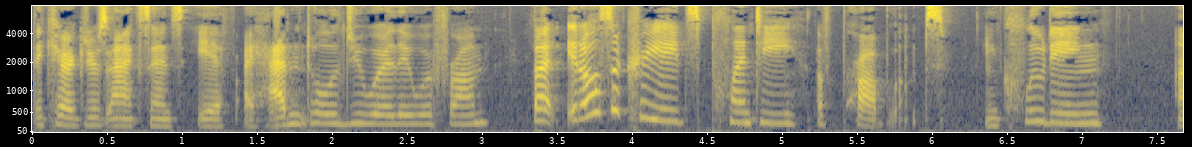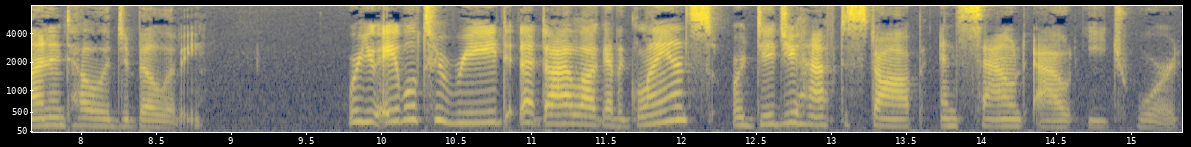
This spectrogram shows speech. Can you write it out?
the characters' accents if I hadn't told you where they were from? But it also creates plenty of problems, including unintelligibility. Were you able to read that dialogue at a glance, or did you have to stop and sound out each word?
